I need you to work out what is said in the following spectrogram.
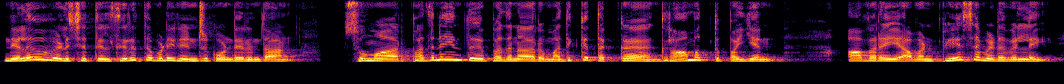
நிலவு வெளிச்சத்தில் சிரித்தபடி நின்று கொண்டிருந்தான். சுமார் பதினைந்து பதினாறு மதிக்கத்தக்க கிராமத்து பையன். அவரை அவன் பேச விடவில்லை.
